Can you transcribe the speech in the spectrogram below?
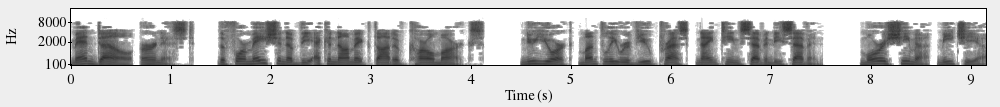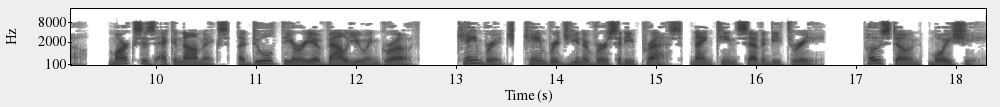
Mandel, Ernest. The Formation of the Economic Thought of Karl Marx. New York, Monthly Review Press, 1977. Morishima, Michio. Marx's Economics, A Dual Theory of Value and Growth. Cambridge, Cambridge University Press, 1973. Postone, Moishe.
